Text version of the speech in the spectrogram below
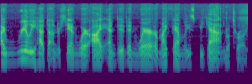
I really had to understand where I ended and where my families began. That's right.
